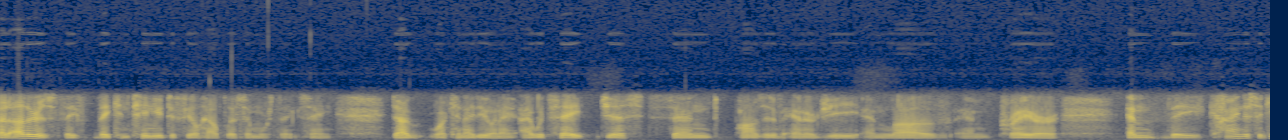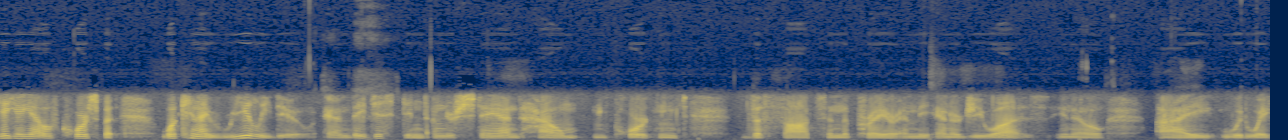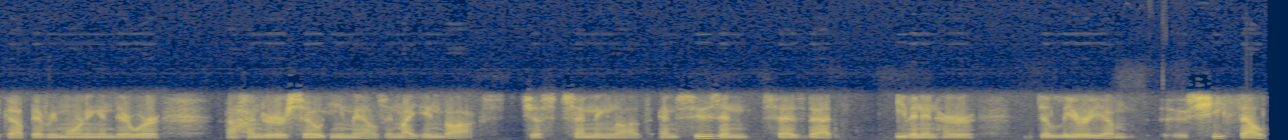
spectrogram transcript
But others they they continued to feel helpless and were think, saying doug what can i do? And i i would say just send positive energy and love and prayer. And they kind of said, yeah, yeah, yeah, of course, but what can I really do? And they just didn't understand how important the thoughts and the prayer and the energy was. You know, I would wake up every morning and there were a hundred or so emails in my inbox just sending love. And Susan says that even in her delirium, she felt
